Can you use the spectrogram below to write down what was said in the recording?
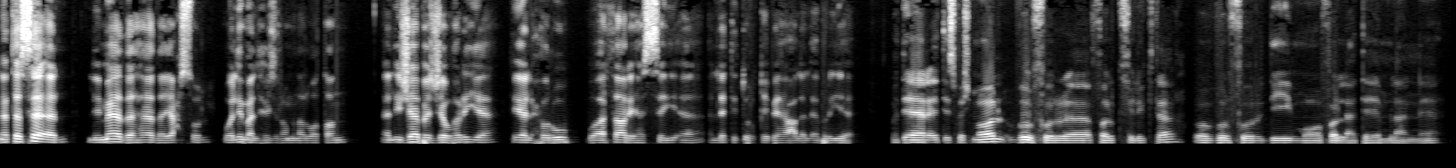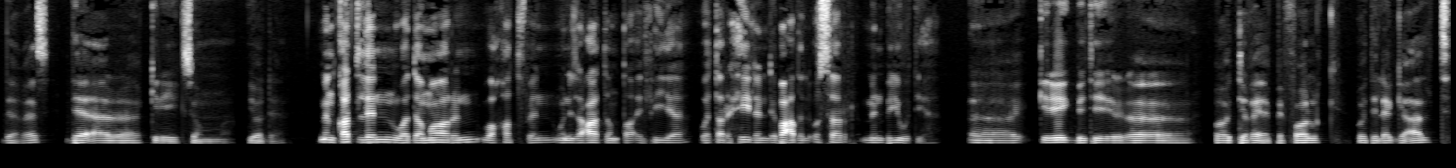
نتساءل لماذا هذا يحصل ولما الهجرة من الوطن الإجابة الجوهرية هي الحروب وآثارها السيئة التي تلقي بها على الأبرياء det er et spørsmål hvorfor eh, folk flykter, og hvorfor de må forlate hjemlandet deres. Det er eh, krig som gjør det. من قتل ودمار وخطف ونزعات طائفية وترحيل لبعض الأسر من بيوتها. آه، كريك بتير آه، ودغي بفولك ودلج ألت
